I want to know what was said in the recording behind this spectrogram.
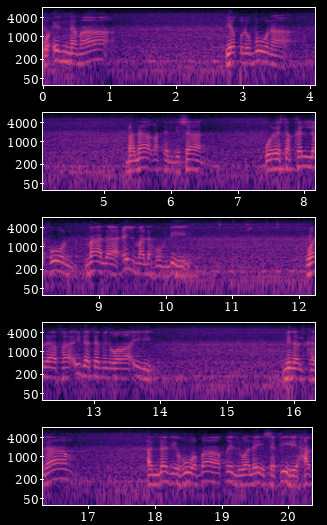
وإنما يطلبون بلاغة اللسان ويتكلفون ما لا علم لهم به ولا فائدة من ورائه من الكلام الذي هو باطل وليس فيه حق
